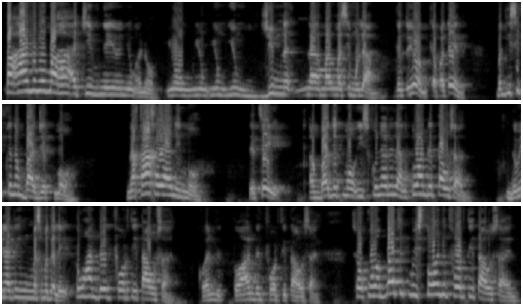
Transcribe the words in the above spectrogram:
paano mo ma-achieve ngayon yung ano, yung yung yung yung gym na, na ma- masimula? Ganito yon, kapatid. Mag-isip ka ng budget mo. Nakakayanin mo. Let's say, ang budget mo is kunyari lang 200,000. Gawin natin mas madali, 240,000. 240,000. So kung ang budget mo is 240,000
